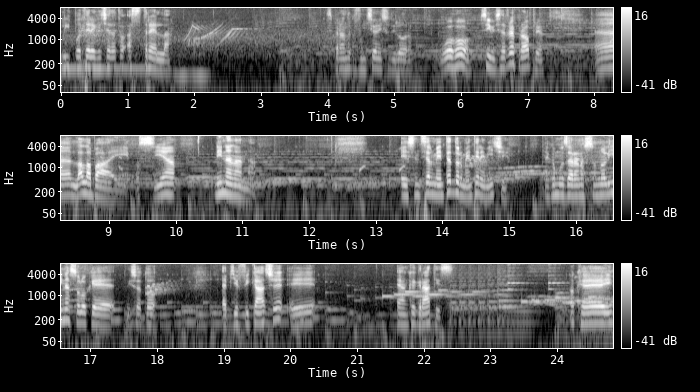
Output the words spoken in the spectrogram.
il potere che ci ha dato Astrella. Sperando che funzioni su di loro. Wow, sì, mi serve proprio. Uh, Lullaby, ossia Ninna Nanna. Essenzialmente addormenta i nemici. È come usare una sonnolina, solo che di solito è più efficace e è anche gratis. Ok,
